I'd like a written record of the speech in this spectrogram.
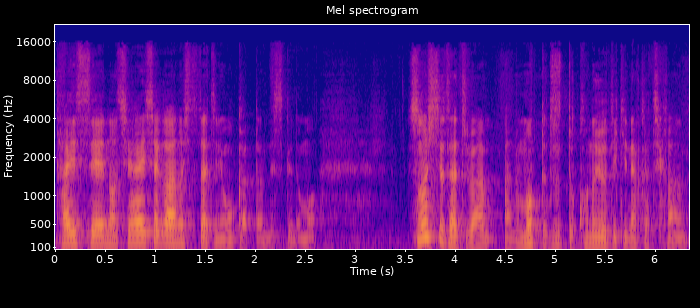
体制の支配者側の人たちに多かったんですけどもその人たちはあのもっとずっとこの世的な価値観、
